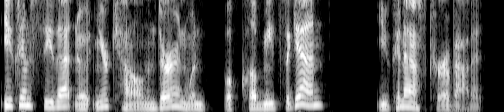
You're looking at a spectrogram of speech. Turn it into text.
you can see that note in your calendar, and when Book Club meets again, you can ask her about it.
